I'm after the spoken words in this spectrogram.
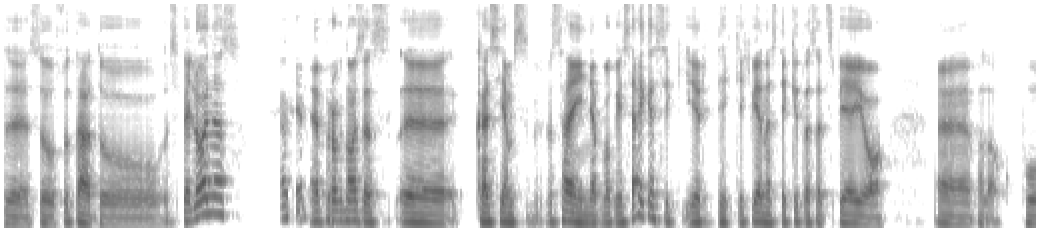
e, su, su Tadu spėlionės, okay. E, prognozės, e, kas jiems visai neblogai sekėsi ir tiek kiekvienas, tiek kitas atspėjo, e, palauk, po,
